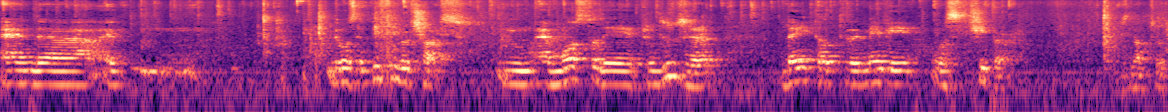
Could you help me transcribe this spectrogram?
And uh, it, there was a difficult choice. Mm, and most of the producer, they thought that maybe it was cheaper. It's not true.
